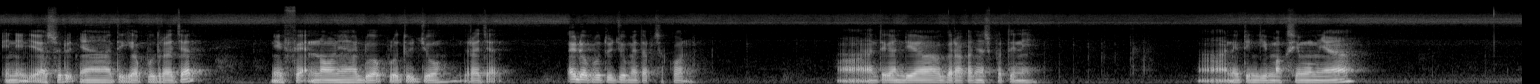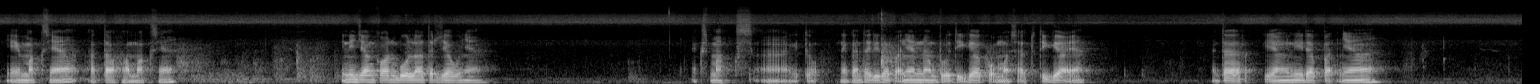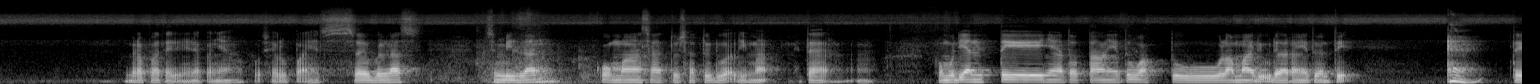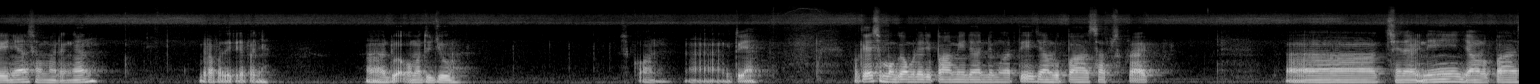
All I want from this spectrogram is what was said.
Ini dia sudutnya 30 derajat. Ini V0-nya 27 derajat. Eh 27 meter per sekon. Nah, nanti kan dia gerakannya seperti ini. Nah, ini tinggi maksimumnya. Y maxnya atau h maxnya. Ini jangkauan bola terjauhnya. X max nah gitu. Ini kan tadi dapatnya 63,13 ya. Meter yang ini dapatnya berapa tadi ini dapatnya? Kok saya lupa ya. 11 9,1125 meter nah. Kemudian T nya totalnya itu waktu lama di udara itu nanti T nya sama dengan berapa tadi dapatnya? Uh, 2,7 skon nah gitu ya. Oke semoga mudah dipahami dan dimengerti. Jangan lupa subscribe uh, channel ini. Jangan lupa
